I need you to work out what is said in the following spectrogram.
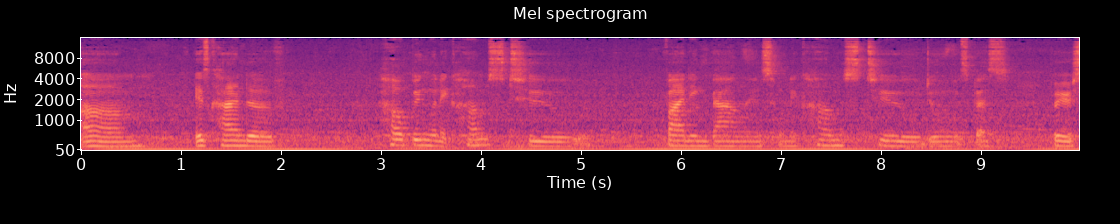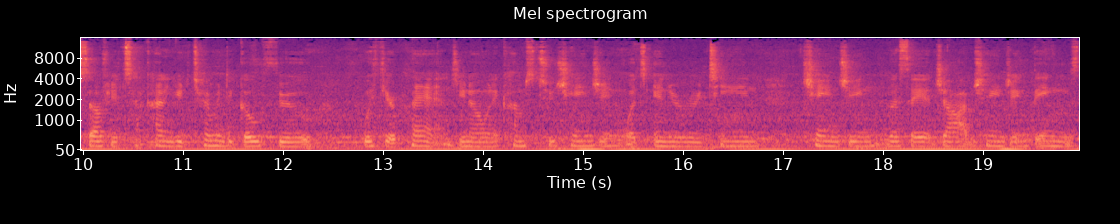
um, is kind of helping when it comes to finding balance, when it comes to doing what's best for yourself. You're kind of you're determined to go through with your plans, you know, when it comes to changing what's in your routine, changing, let's say, a job, changing things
